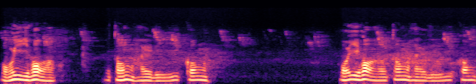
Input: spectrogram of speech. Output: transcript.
可以学校当系理工，可以后啊当系理工。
